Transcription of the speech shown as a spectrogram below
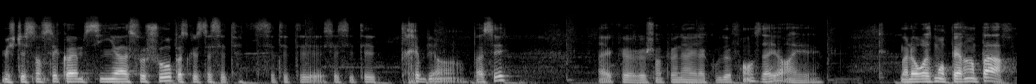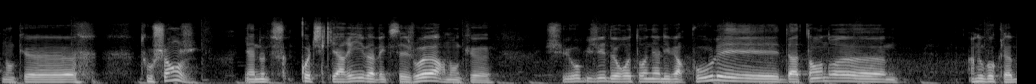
mais j'étais censé quand même signer à Sochaux parce que ça s'était très bien passé avec euh, le championnat et la Coupe de France d'ailleurs. Et malheureusement, Perrin part, donc euh, tout change. Il y a un autre coach qui arrive avec ses joueurs, donc je suis obligé de retourner à Liverpool et d'attendre un nouveau club.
